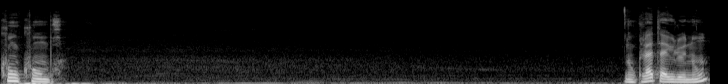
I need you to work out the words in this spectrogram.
Concombre. Donc là, tu as eu le nom.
